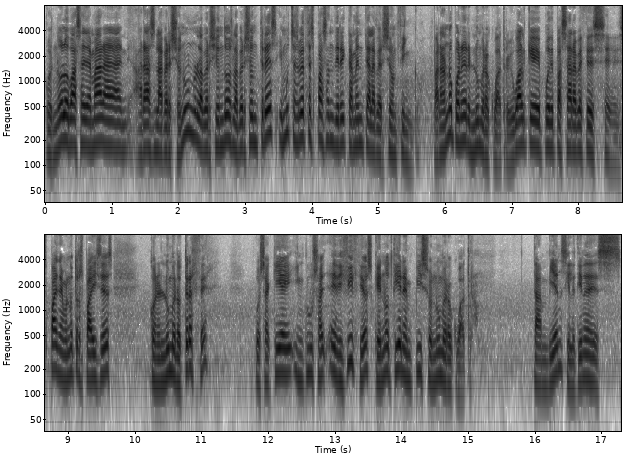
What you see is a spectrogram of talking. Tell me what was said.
pues no lo vas a llamar, harás la versión 1, la versión 2, la versión 3 y muchas veces pasan directamente a la versión 5, para no poner el número 4. Igual que puede pasar a veces en España o en otros países con el número 13, pues aquí hay incluso edificios que no tienen piso número 4. También si le tienes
